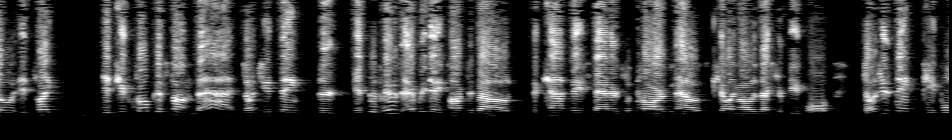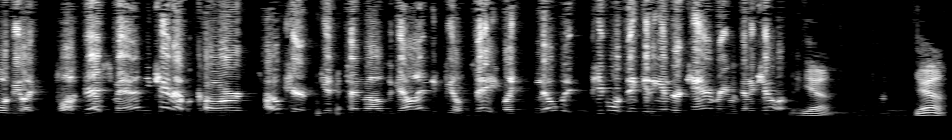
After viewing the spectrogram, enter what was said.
so it's like if you focused on that, don't you think there? If the news every day talked about the cafe standards with cars and how it's killing all these extra people, don't you think people would be like, "Fuck this, man! You can't have a car. I don't care if it gets ten miles a gallon. I need to feel safe." Like nobody, people would think getting in their Camry was going to kill them. Yeah. Yeah.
